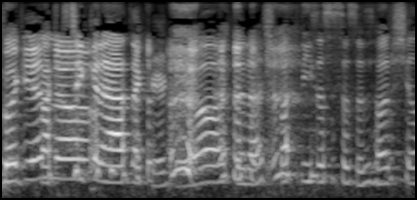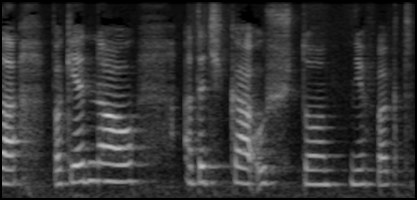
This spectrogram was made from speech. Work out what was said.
pak, jednou. pak třikrát, tak jako jo, teda špatný, zase se se zhoršila, pak jednou a teďka už to je fakt,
